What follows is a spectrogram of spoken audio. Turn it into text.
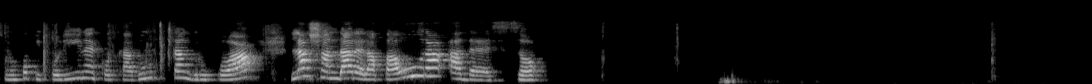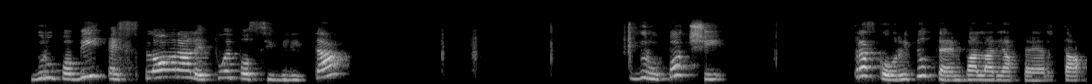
Sono un po' piccoline, ecco caduta, gruppo A. Lascia andare la paura adesso. Gruppo B, esplora le tue possibilità. Gruppo C, trascorri più tempo all'aria aperta.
